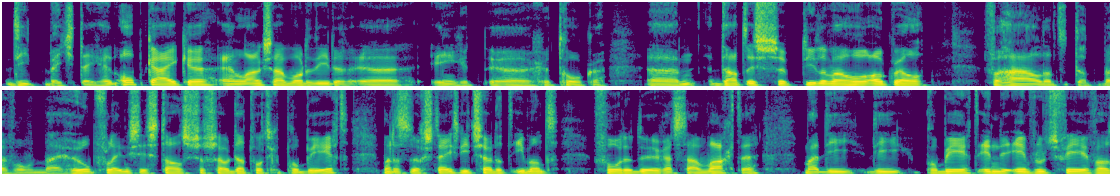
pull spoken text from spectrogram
die een beetje tegen hen opkijken. En langzaam worden die erin uh, getrokken. Ehm, dat is subtieler. We horen ook wel verhaal dat, dat bijvoorbeeld bij hulpverleningsinstanties of zo dat wordt geprobeerd. Maar dat is nog steeds niet zo dat iemand voor de deur gaat staan wachten. Maar die, die probeert in de invloedssfeer van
